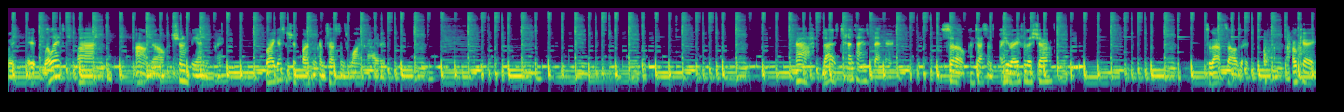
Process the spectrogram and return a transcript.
It, will it? Uh, I don't know, it shouldn't be anyway. But I guess I should find some contestants while I'm at it. Ah, that is 10 times better. So, contestants, are you ready for this show? So that settles it. Okay,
